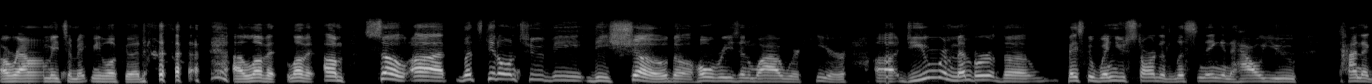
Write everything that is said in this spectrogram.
around me to make me look good. I love it, love it. Um, so uh, let's get on to the the show. The whole reason why we're here. Uh, do you remember the basically when you started listening and how you kind of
